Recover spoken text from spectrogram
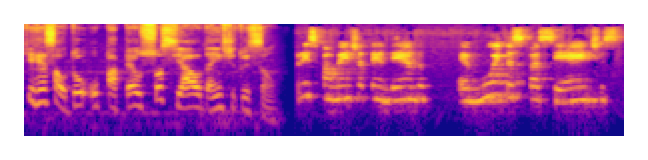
que ressaltou o papel social da instituição. Principalmente atendendo é, muitas pacientes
